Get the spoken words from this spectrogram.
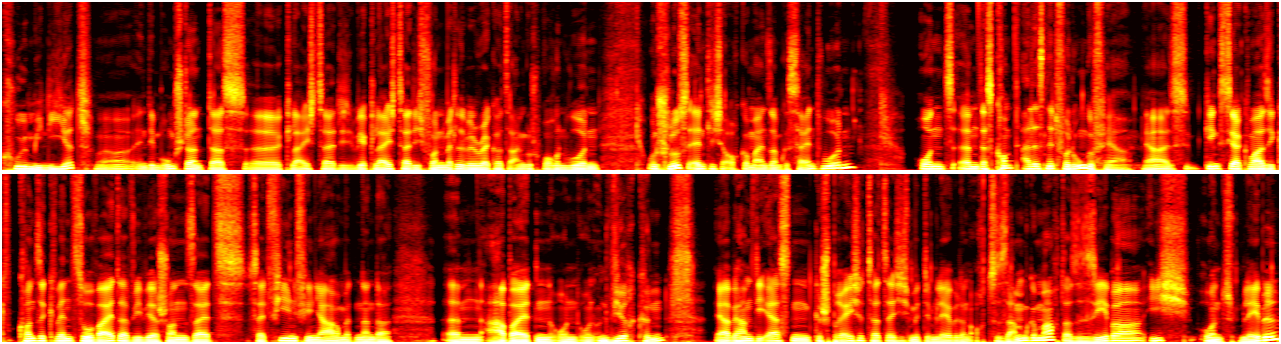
kulminiert, ja, in dem Umstand, dass äh, gleichzeitig, wir gleichzeitig von Metalville Records angesprochen wurden und schlussendlich auch gemeinsam gesigned wurden. Und ähm, das kommt alles nicht von ungefähr. Ja, es ging es ja quasi konsequent so weiter, wie wir schon seit, seit vielen, vielen Jahren miteinander ähm, arbeiten und, und, und wirken. Ja, wir haben die ersten Gespräche tatsächlich mit dem Label dann auch zusammen gemacht, also Seba, ich und Label.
